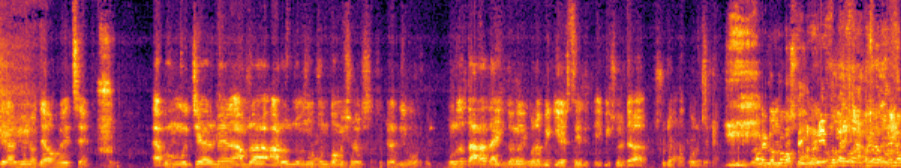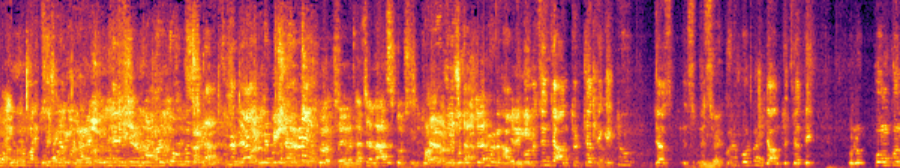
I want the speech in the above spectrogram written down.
চেয়ারম্যানও দেওয়া হয়েছে। এবং ওই চেয়ারম্যান আমরা আরও নতুন কমিশনার সেখানে দিব। মূলত তারা দায়িত্ব নিয়ে পুরো বিটিআরসি এর এই বিষয়টা সুরাহা করবে। অনেক ধন্যবাদ। ধন্যবাদ আচ্ছা লাস্ট কোশ্চেন আপনি বলেছেন যে আন্তর্জাতিক একটু জাস্ট স্পেসিফিক করে বলবেন যে আন্তর্জাতিক কোন কোন কোন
